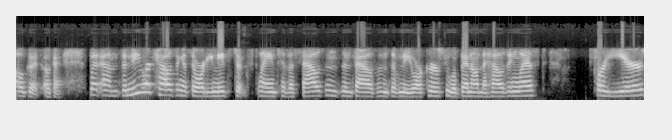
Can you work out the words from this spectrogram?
Oh, good. Okay. But um, the New York Housing Authority needs to explain to the thousands and thousands of New Yorkers who have been on the housing list for years,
